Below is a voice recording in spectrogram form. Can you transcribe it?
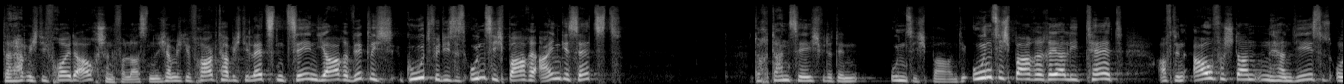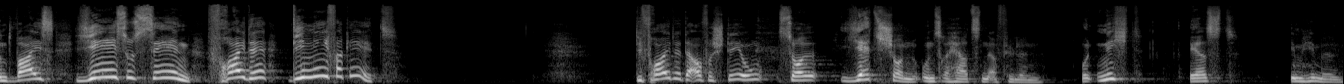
dann hat mich die Freude auch schon verlassen. Ich habe mich gefragt, habe ich die letzten zehn Jahre wirklich gut für dieses Unsichtbare eingesetzt? Doch dann sehe ich wieder den Unsichtbaren, die unsichtbare Realität auf den auferstandenen Herrn Jesus und weiß, Jesus sehen, Freude, die nie vergeht. Die Freude der Auferstehung soll jetzt schon unsere Herzen erfüllen und nicht erst im Himmel.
